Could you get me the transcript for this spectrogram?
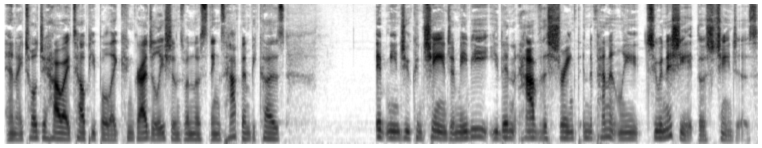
And I told you how I tell people like congratulations when those things happen because it means you can change and maybe you didn't have the strength independently to initiate those changes.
